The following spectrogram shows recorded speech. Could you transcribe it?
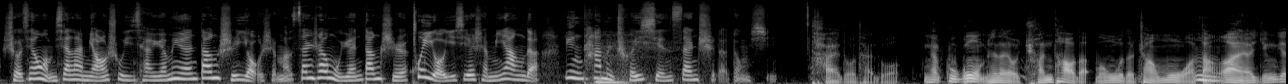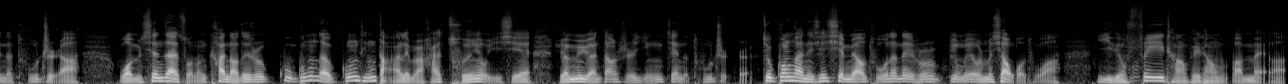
首先，我们先来描述一下圆明园当时有什么，三山五园当时会有一些什么样的令他们垂涎三尺的东西。太多太多，你看故宫，我们现在有全套的文物的账目啊、档案啊、营建的图纸啊。我们现在所能看到的就是故宫的宫廷档案里边还存有一些圆明园当时营建的图纸。就光看那些线描图呢，那时候并没有什么效果图啊。已经非常非常完美了，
